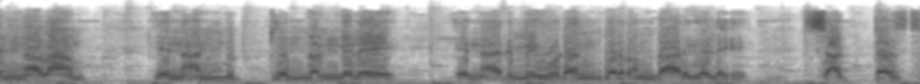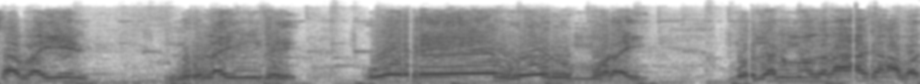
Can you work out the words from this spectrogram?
எண்ணலாம். என் அன்பு சொந்தங்களே என் அருமை உடன் பிறந்தார்களே சட்ட சபையில் நுழைந்து ஒரே ஒரு முறை முதன் முதலாக அவ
